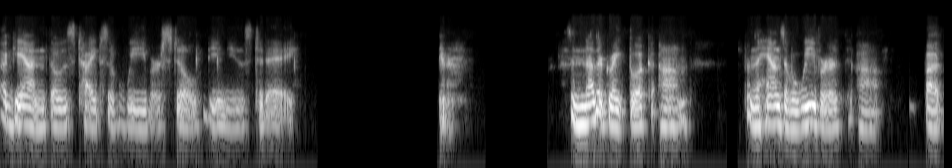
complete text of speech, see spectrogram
again, those types of weave are still being used today. It's another great book um, from the hands of a weaver, uh, but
